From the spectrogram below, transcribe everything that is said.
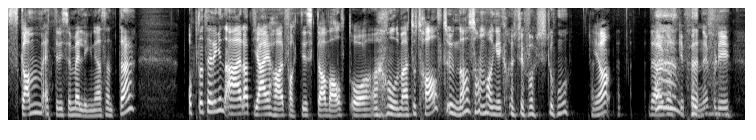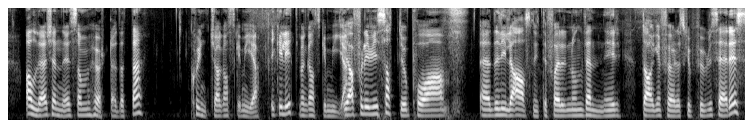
skam etter disse meldingene jeg sendte. Oppdateringen er at jeg har faktisk da valgt å holde meg totalt unna, som mange kanskje forsto. Ja, det er ganske funny, fordi alle jeg kjenner som hørte dette, crincha ganske mye. Ikke litt, men ganske mye. Ja, fordi vi satte jo på eh, det lille avsnittet for noen venner dagen før det skulle publiseres.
